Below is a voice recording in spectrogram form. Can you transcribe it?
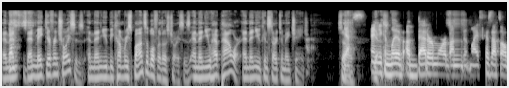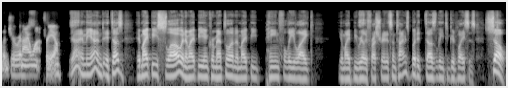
And then Yes. then make different choices. And then you become responsible for those choices. And then you have power. And then you can start to make change. So yes. And you can live a better, more abundant life because that's all that Drew and I want for you. yeah, in the end, it does it might be slow and it might be incremental and it might be painfully like you might be really frustrated sometimes, but it does lead to good places. So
